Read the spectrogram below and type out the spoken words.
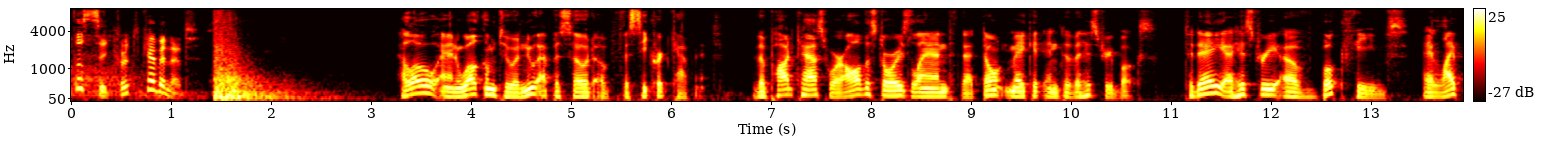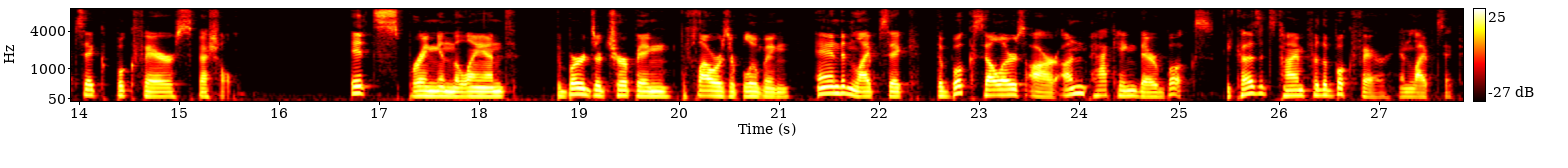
The Secret Cabinet. Hello, and welcome to a new episode of The Secret Cabinet, the podcast where all the stories land that don't make it into the history books. Today, a history of book thieves, a Leipzig Book Fair special. It's spring in the land, the birds are chirping, the flowers are blooming, and in Leipzig, the booksellers are unpacking their books because it's time for the book fair in Leipzig.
